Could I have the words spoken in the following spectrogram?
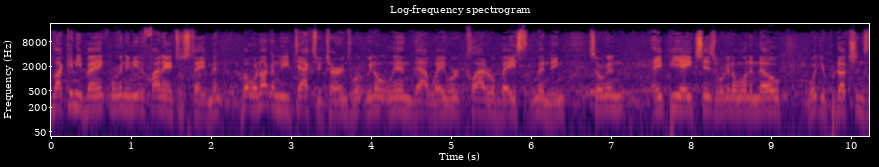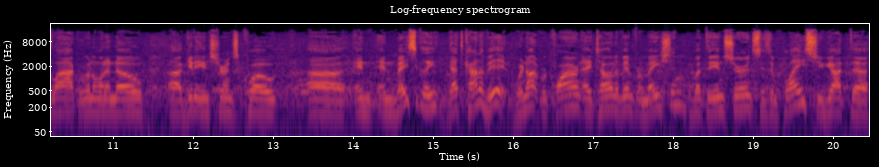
Like any bank, we're going to need a financial statement, but we're not going to need tax returns. We're, we do not lend that way. We're collateral-based lending, so we're going to APHs. We're going to want to know what your production's like. We're going to want to know, uh, get an insurance quote. Uh, and, and basically, that's kind of it. We're not requiring a ton of information, but the insurance is in place. You got the,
